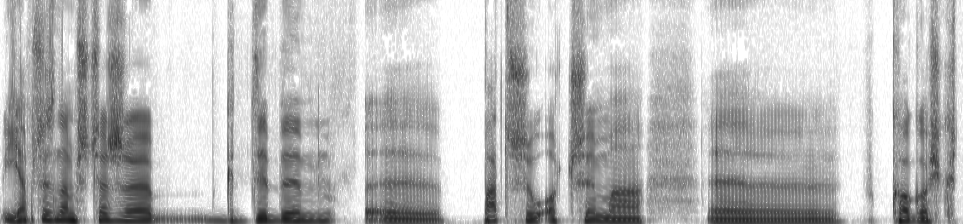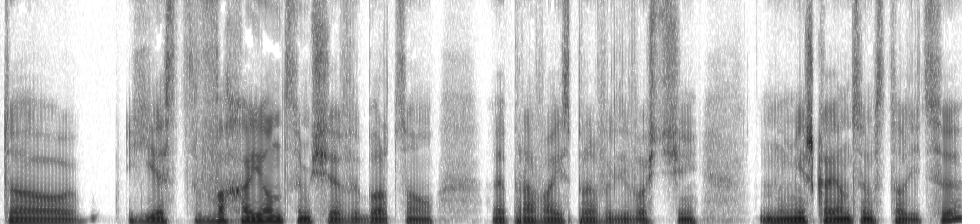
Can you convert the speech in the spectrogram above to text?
ja przyznam szczerze, gdybym e, patrzył oczyma kogoś, kto jest wahającym się wyborcą Prawa i Sprawiedliwości mieszkającym w stolicy,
